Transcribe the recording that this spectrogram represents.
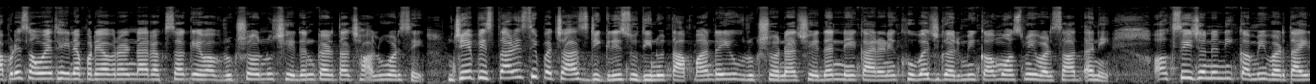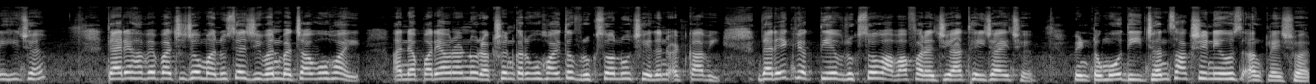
આપણે સૌએ થઈને પર્યાવરણના રક્ષક એવા વૃક્ષોનું છેદન કરતા ચાલુ વર્ષે, જે પિસ્તાળીસથી પચાસ ડિગ્રી સુધીનું તાપમાન રહ્યું, વૃક્ષોના છેદનને કારણે ખૂબ જ ગરમી, કમોસમી વરસાદ અને ઓક્સિજનની કમી વર્તાઈ રહી છે. ત્યારે હવે પછી જો મનુષ્ય જીવન બચાવવું હોય અને પર્યાવરણનું રક્ષણ કરવું હોય તો વૃક્ષોનું છેદન અટકાવી દરેક વ્યક્તિએ વૃક્ષો વાવવા ફરજિયાત થઈ જાય છે. પિન્ટુ મોદી, જનસાક્ષી ન્યૂઝ અંકલેશ્વર.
